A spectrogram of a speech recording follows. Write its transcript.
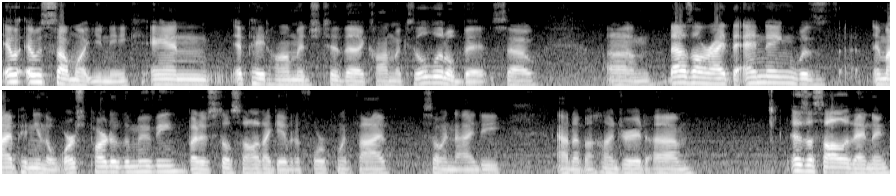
it, it was somewhat unique, and it paid homage to the comics a little bit, so um, that was alright. The ending was, in my opinion, the worst part of the movie, but it's still solid. I gave it a 4.5, so a 90 out of 100. Um, it was a solid ending.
